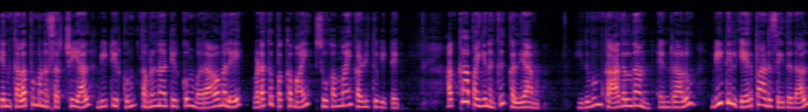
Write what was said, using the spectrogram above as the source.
என் கலப்பு மன சர்ச்சையால் வீட்டிற்கும் தமிழ்நாட்டிற்கும் வராமலே வடக்கு பக்கமாய் சுகமாய் கழித்து விட்டேன். அக்கா பையனுக்கு கல்யாணம். இதுவும் காதல்தான் என்றாலும் வீட்டில் ஏற்பாடு செய்ததால்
